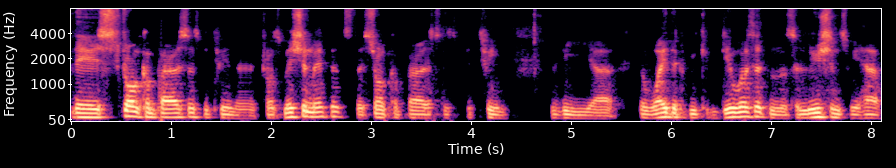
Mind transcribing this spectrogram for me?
there's strong comparisons between the transmission methods, there's strong comparisons between the, uh, the way that we can deal with it and the solutions we have,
